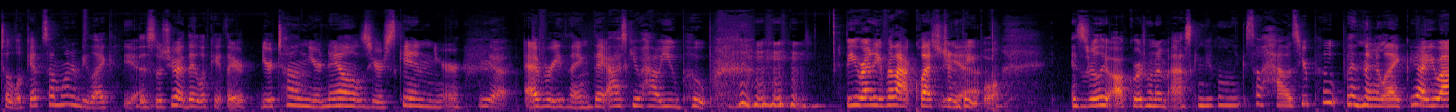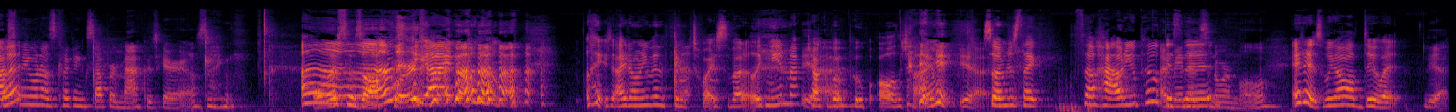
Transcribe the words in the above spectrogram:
to look at someone and be like, Yeah. this is what you are. They look at their your tongue, your nails, your skin, your Yeah. everything. They ask you how you poop. Be ready for that question, Yeah. people. It's really awkward when I'm asking people, I'm like, so how's your poop? And they're like, Yeah, you asked "What?" me when I was cooking supper, Mac was here, I was like, Well, this is Um, awkward. yeah, I know. Like, I don't even think twice about it. Like me and Mac talk about poop all the time. Yeah. So I'm just like, so how do you poop? I is mean, it? it's normal. It is. We all do it. Yeah.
